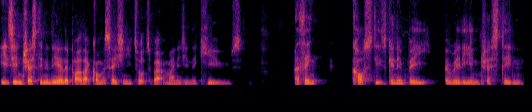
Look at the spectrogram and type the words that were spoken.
It's interesting in the other part of that conversation, you talked about managing the queues. I think cost is going to be a really interesting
